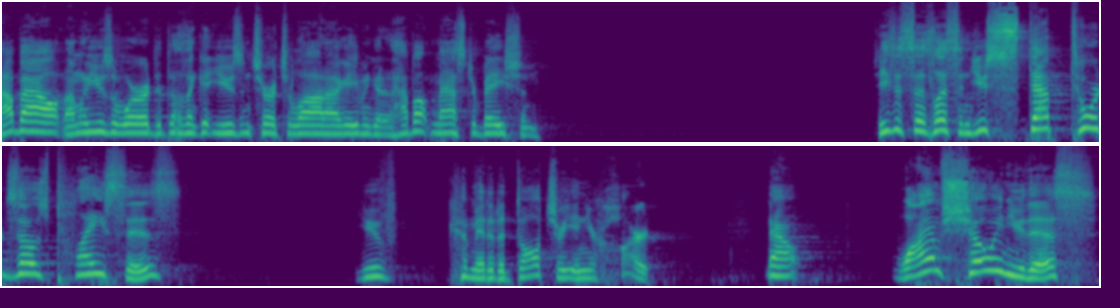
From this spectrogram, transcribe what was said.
How about, I'm going to use a word that doesn't get used in church a lot. I even get how about masturbation? Jesus says, listen, you step towards those places, you've committed adultery in your heart. Now, why I'm showing you this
